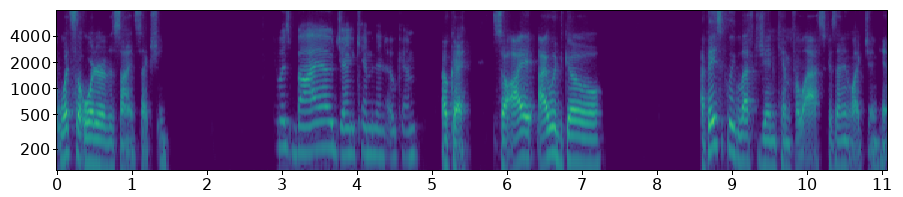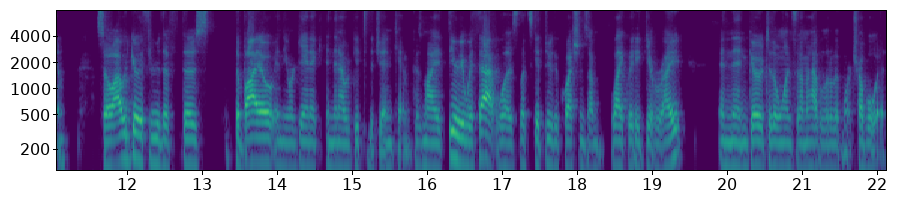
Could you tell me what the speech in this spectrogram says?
what's the order of the science section? It was bio, Gen Chem, and then OChem. Okay. So I, I would go I basically left Gen Chem for last because I didn't like Gen Chem. So I would go through the those the bio and the organic, and then I would get to the Gen Chem because my theory with that was let's get through the questions I'm likely to get right, and then go to the ones that I'm gonna have a little bit more trouble with.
